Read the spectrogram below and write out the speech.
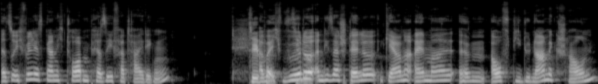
also ich will jetzt gar nicht Torben per se verteidigen, aber ich würde an dieser Stelle gerne einmal ähm, auf die Dynamik schauen,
